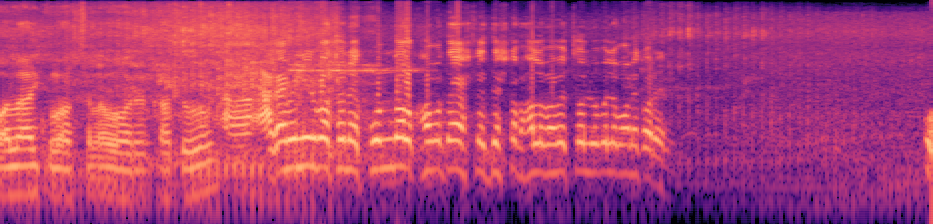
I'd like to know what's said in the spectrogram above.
ওয়ালাইকুম আসসালাম বারাকাত আহ, আগামী নির্বাচনে কোন দল ক্ষমতায় আসলে দেশটা ভালোভাবে চলবে বলে মনে করেন? ও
